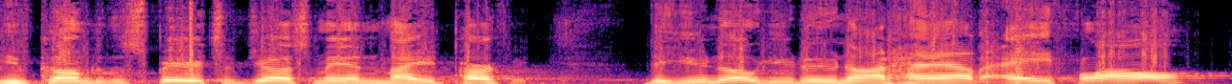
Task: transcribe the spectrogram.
You've come to the spirits of just men made perfect. Do you know you do not have a flaw?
